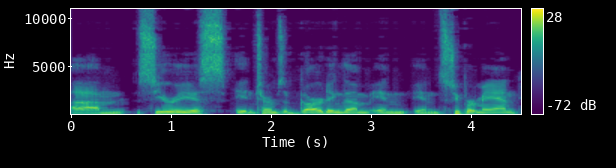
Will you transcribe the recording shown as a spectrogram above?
um, serious in terms of guarding them in in Superman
